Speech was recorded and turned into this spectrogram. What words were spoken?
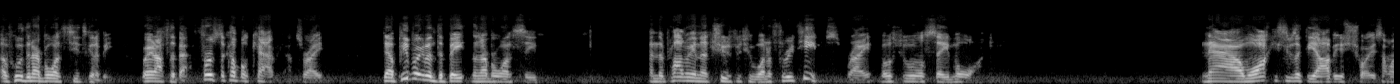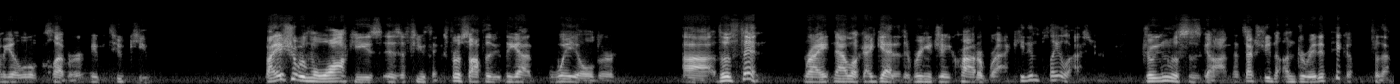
of who the number one seed is going to be. Right off the bat. First, a couple caveats, right? Now, people are going to debate the number one seed, and they're probably going to choose between one of three teams, right? Most people will say Milwaukee. Now, Milwaukee seems like the obvious choice. I want to get a little clever, maybe too cute. My issue with Milwaukee is, a few things. First off, they, they got way older. Uh, they're thin, right? Now, look, I get it. They're bringing Jae Crowder back. He didn't play last year. Joe Ingles is gone. That's actually an underrated pickup for them.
